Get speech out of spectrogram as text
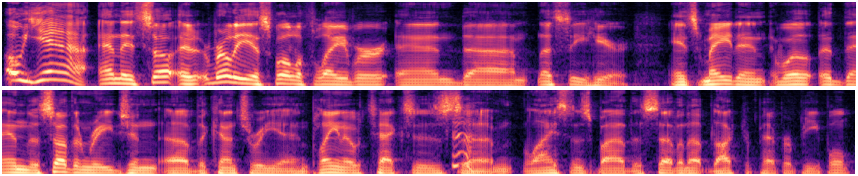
Oh yeah, and it's so it really is full of flavor. And um, let's see here, it's made in well in the southern region of the country in Plano, Texas, um, licensed by the Seven Up Dr Pepper people.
